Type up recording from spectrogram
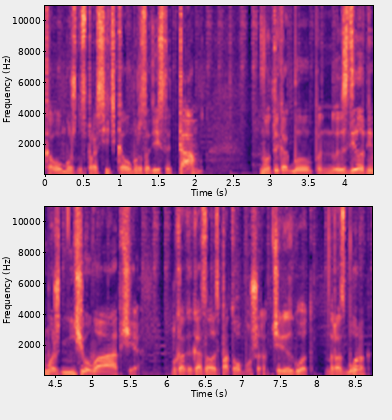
кого можно спросить, кого можно задействовать там. Ну, ты как бы сделать не можешь ничего вообще. Ну, как оказалось потом уже, через год разборок.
